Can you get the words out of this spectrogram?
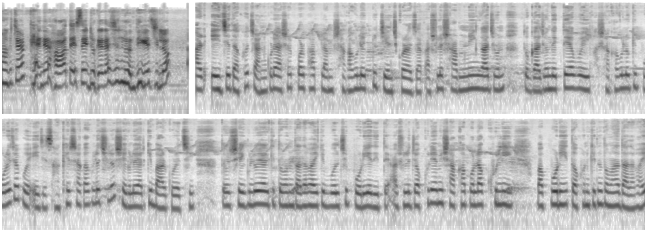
মাখছে। ফ্যানের হাওয়াতে এসেই ঢুকে গেছে, নদী গেছিল। আর এই যে দেখো, চান করে আসার পর ভাবলাম শাখাগুলো একটু চেঞ্জ করা যাক। আসলে সামনেই গাজন, তো গাজন দেখতে যাব, এই শাখাগুলো কি পরে যাব? এই যে শাঁখের শাখাগুলো ছিল, সেগুলোই আর কি বার করেছি। তো সেগুলোই আর কি তোমাদের দাদাভাইকে বলছি পরিয়ে দিতে। আসলে যখনই আমি শাখা পোলা খুলি বা পড়ি তখন কিন্তু তোমাদের দাদাভাই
